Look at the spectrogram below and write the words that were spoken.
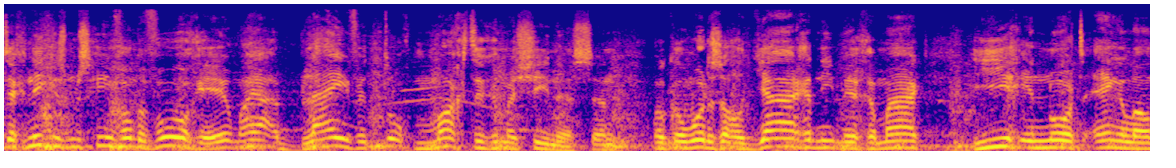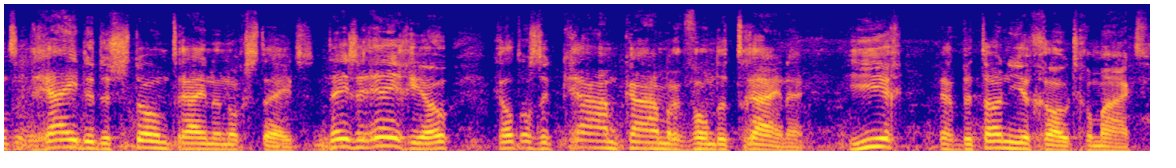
Techniek is misschien van de vorige eeuw, maar ja, het blijven toch machtige machines. En ook al worden ze al jaren niet meer gemaakt, hier in Noord-Engeland rijden de stoomtreinen nog steeds. Deze regio geldt als de kraamkamer van de treinen. Hier werd Brittannië groot gemaakt.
